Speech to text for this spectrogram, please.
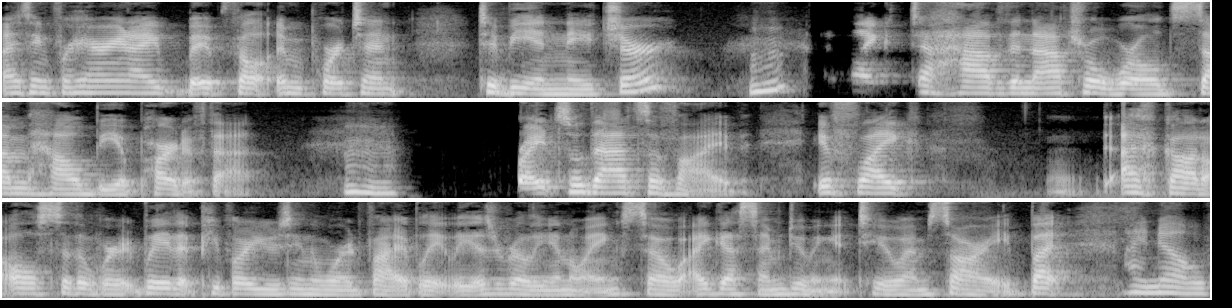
I think for Harry and I it felt important to be in nature. Mm-hmm. Like to have the natural world somehow be a part of that. Mm-hmm. Right? So that's a vibe. If like oh God, also the word way that people are using the word vibe lately is really annoying. So I guess I'm doing it too. I'm sorry. But I know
